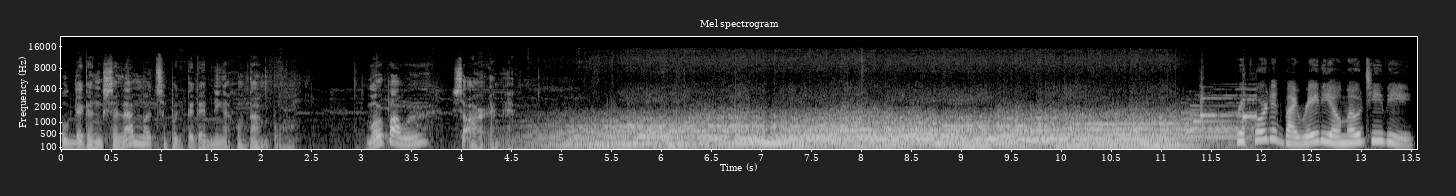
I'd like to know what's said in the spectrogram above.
ug daghang salamat sa pagtagad ning akong tampo. More power sa RMN. Recorded by Radio Mo TV.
